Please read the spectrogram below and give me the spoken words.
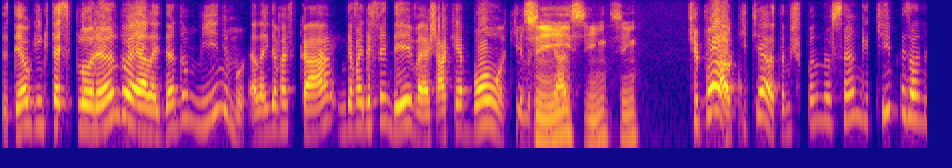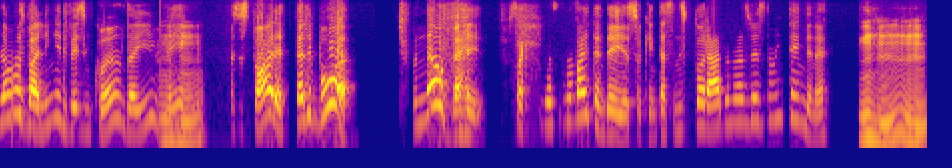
se tem alguém que tá explorando ela e dando o mínimo, ela ainda vai ficar, ainda vai defender, vai achar que é bom aquilo. tá Sim, ligado? sim, sim. Tipo, ó, o que que é? Ela tá me chupando meu sangue aqui, mas ela me dá umas balinhas de vez em quando aí, vem Uhum. aqui umas histórias, tá de boa. Tipo, não, velho. Só que você não vai entender isso. Quem tá sendo explorado, às vezes, não entende, né? Uhum, uhum.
